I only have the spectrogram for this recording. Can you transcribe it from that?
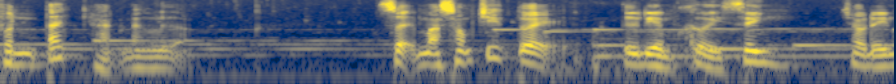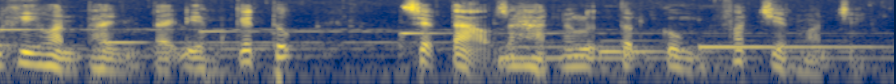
phân tách hạt năng lượng. Sợi mạng sóng trí tuệ từ điểm khởi sinh cho đến khi hoàn thành tại điểm kết thúc sẽ tạo ra hạt năng lượng tận cùng phát triển hoàn chỉnh.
